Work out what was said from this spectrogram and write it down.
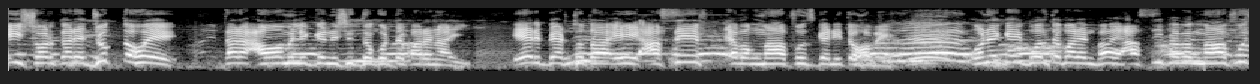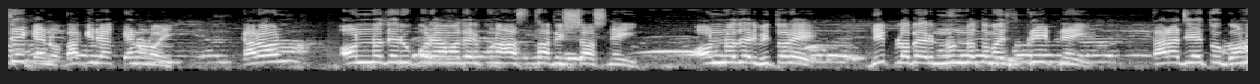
এই সরকারে যুক্ত হয়ে তারা আওয়ামী লীগকে নিষিদ্ধ করতে পারে নাই। এর ব্যর্থতা এই আসিফ এবং মাহফুজকে নিতে হবে। অনেকেই বলতে পারেন, ভাই, আসিফ এবং মাহফুজই কেন? বাকিরা কেন নয়? কারণ অন্যদের উপরে আমাদের কোনো আস্থা বিশ্বাস নেই। অন্যদের ভিতরে বিপ্লবের ন্যূনতম স্পিরিট নেই। তারা যেহেতু গণ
